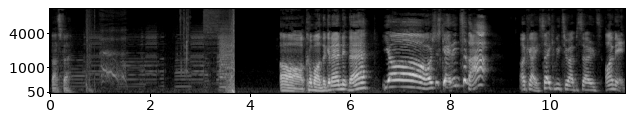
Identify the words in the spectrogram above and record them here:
That's fair. Oh, come on. They're going to end it there? Yo, I was just getting into that. Okay, so it can be two episodes. I'm in.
